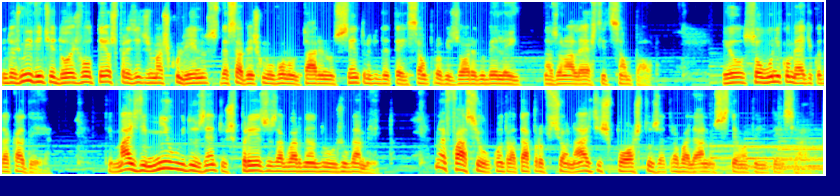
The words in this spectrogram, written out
Em 2022, voltei aos presídios masculinos, dessa vez como voluntário no Centro de Detenção Provisória do Belém, na zona leste de São Paulo. Eu sou o único médico da cadeia. Tem mais de 1.200 presos aguardando o julgamento. Não é fácil contratar profissionais dispostos a trabalhar no sistema penitenciário.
